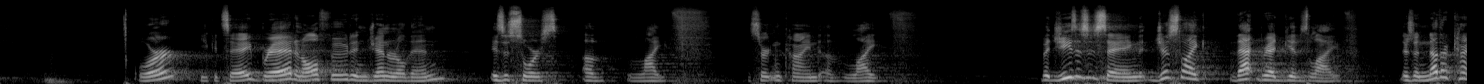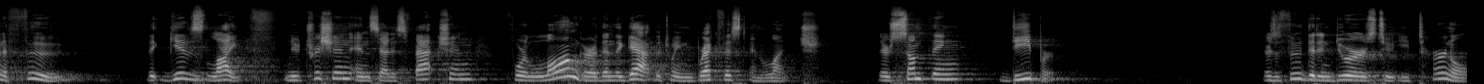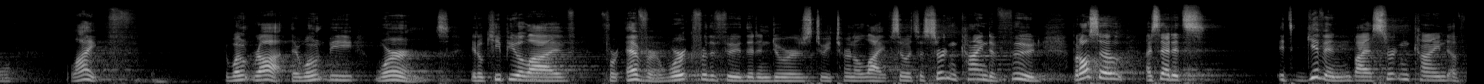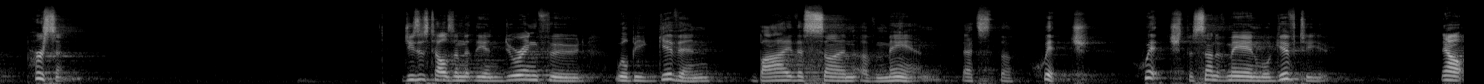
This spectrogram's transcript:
Or you could say bread and all food in general, then, is a source of life, a certain kind of life. But Jesus is saying that just like that bread gives life, there's another kind of food that gives life, nutrition, and satisfaction for longer than the gap between breakfast and lunch. There's something deeper. There's a food that endures to eternal life. It won't rot, there won't be worms. It'll keep you alive forever. Work for the food that endures to eternal life. So it's a certain kind of food, but also, I said, it's, it's given by a certain kind of person. Jesus tells them that the enduring food will be given by the Son of Man. That's the which which the Son of Man will give to you. Now,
